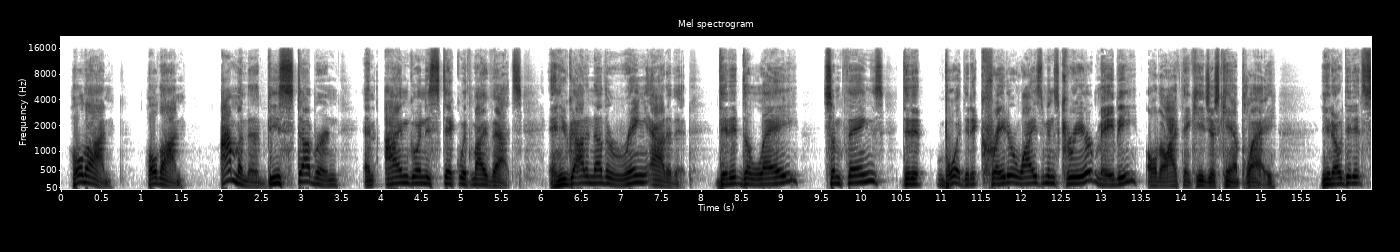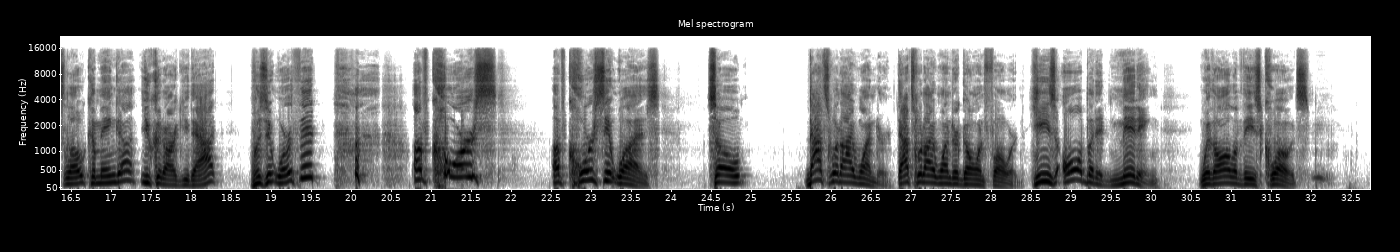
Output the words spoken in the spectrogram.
hold on, hold on. I'm going to be stubborn and I'm going to stick with my vets. And you got another ring out of it. Did it delay some things? Did it, boy, did it crater Wiseman's career? Maybe, although I think he just can't play. You know, did it slow Kuminga? You could argue that. Was it worth it? of course. Of course it was. So that's what I wonder. That's what I wonder going forward. He's all but admitting with all of these quotes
